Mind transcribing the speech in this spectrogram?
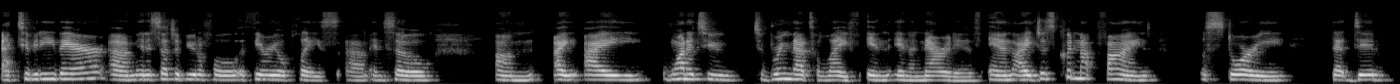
activity there. Um, it is such a beautiful ethereal place, um, and so um, I I wanted to to bring that to life in in a narrative, and I just could not find a story that did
